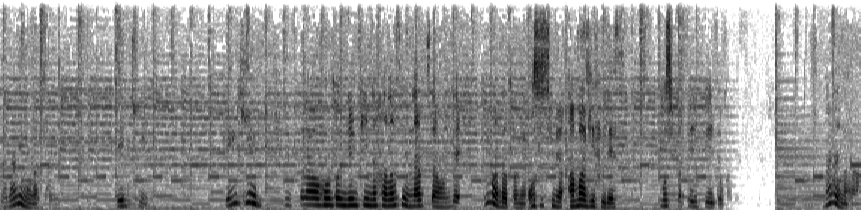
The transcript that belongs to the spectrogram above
じゃあ何もらったらいい現金。現金って言ったら本当に現金の話になっちゃうんで、今だとね、おすすめは甘ギフです。もしくはペイペイとかです。なぜなら、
